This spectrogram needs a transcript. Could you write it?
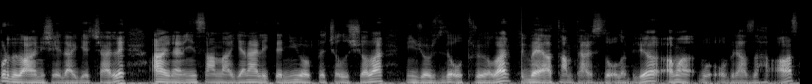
Burada da aynı şeyler geçerli. Aynen insanlar genellikle New York'ta çalışıyorlar, New Jersey'de oturuyorlar veya tam tersi de olabiliyor ama bu o biraz daha az.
